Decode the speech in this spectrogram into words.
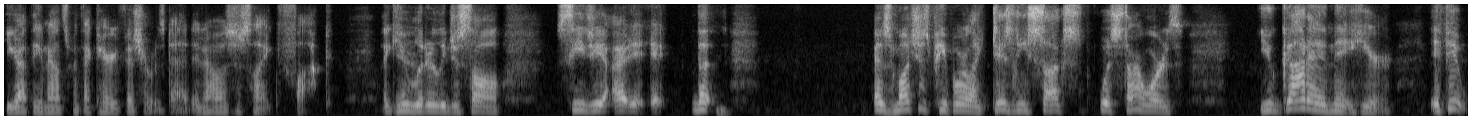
you got the announcement that Carrie Fisher was dead, and I was just like, "Fuck!" Like, you literally just saw CGI. It, it, the as much as people are like Disney sucks with Star Wars, you gotta admit here, if it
